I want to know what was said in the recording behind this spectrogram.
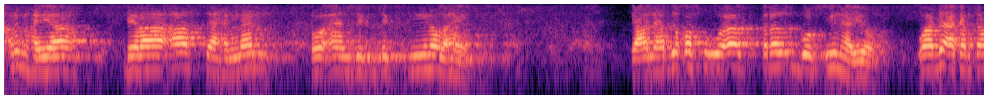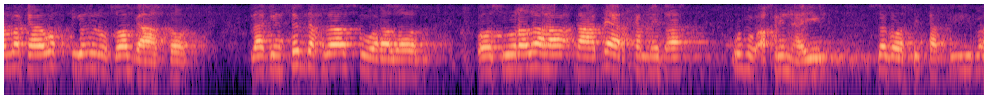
akrinhayaa qiraa'o sahlan oo aan degdegsiino lahayn. Yani haddii qofku uu aada qirada u boogsiinhayo waa dhici kartaa markaa waktiga inuu soo gaato laakiin saddexdaas suuradood oo suuradaha dhaadheer ka mid ah wuxuu akrinhayay isagoo si tartiiba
